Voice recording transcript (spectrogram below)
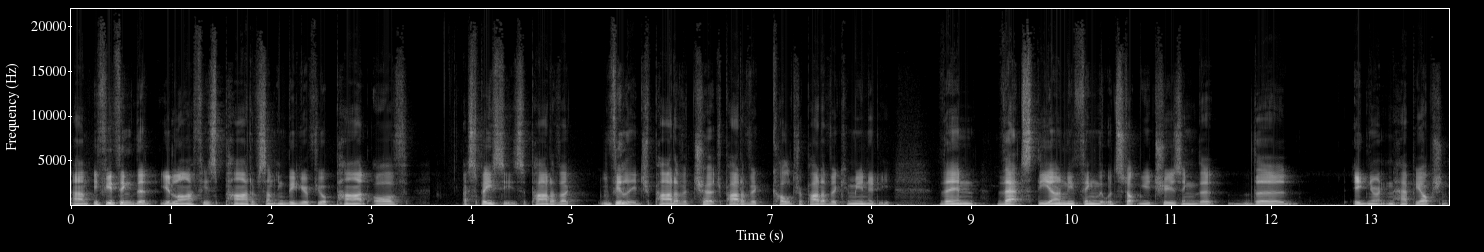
Um, if you think that your life is part of something bigger, if you're part of a species, part of a village, part of a church, part of a culture, part of a community, then that's the only thing that would stop you choosing the the ignorant and happy option.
